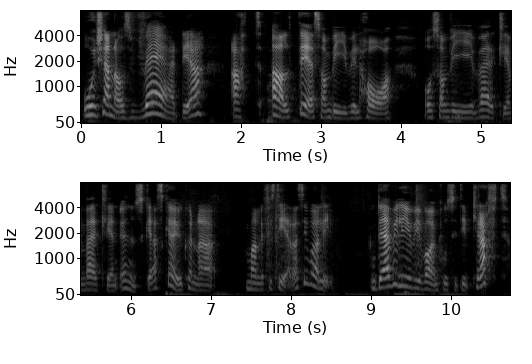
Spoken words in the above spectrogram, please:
och känna oss värdiga att allt det som vi vill ha och som vi verkligen, verkligen önskar ska ju kunna manifesteras i våra liv. Och där vill ju vi vara en positiv kraft.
